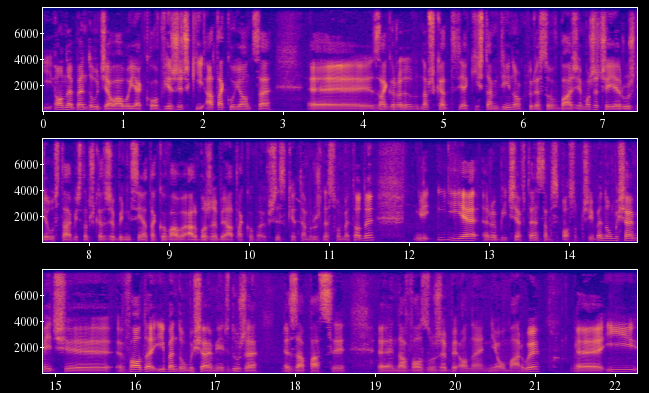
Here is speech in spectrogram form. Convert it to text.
i one będą działały jako wieżyczki atakujące e, na przykład jakieś tam dino, które są w bazie. Możecie je różnie ustawić, na przykład żeby nic nie atakowały albo żeby atakowały wszystkie, tam różne są metody. I je robicie w ten sam sposób, czyli będą musiały mieć wodę i będą musiały mieć duże zapasy nawozu, żeby one nie umarły. I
